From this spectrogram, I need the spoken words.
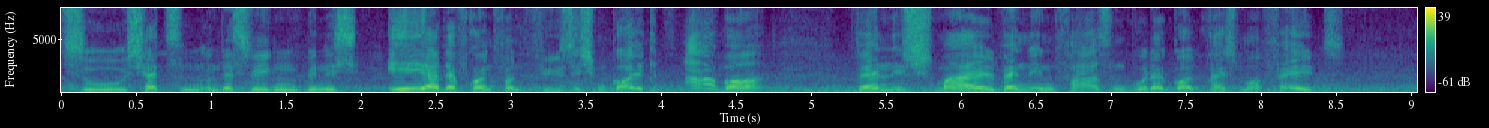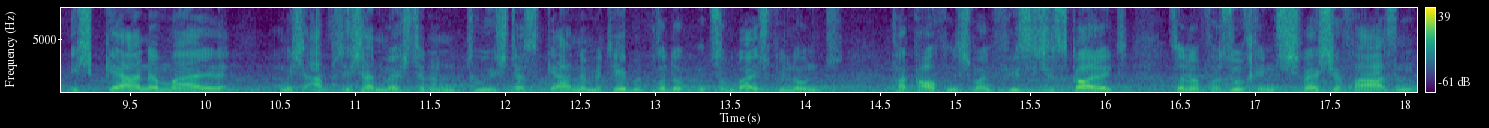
zu schätzen. Und deswegen bin ich eher der Freund von physischem Gold. Aber wenn ich mal, wenn in Phasen, wo der Goldpreis mal fällt, ich gerne mal mich absichern möchte, dann tue ich das gerne mit Hebelprodukten zum Beispiel und verkaufe nicht mein physisches Gold, sondern versuche in Schwächephasen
